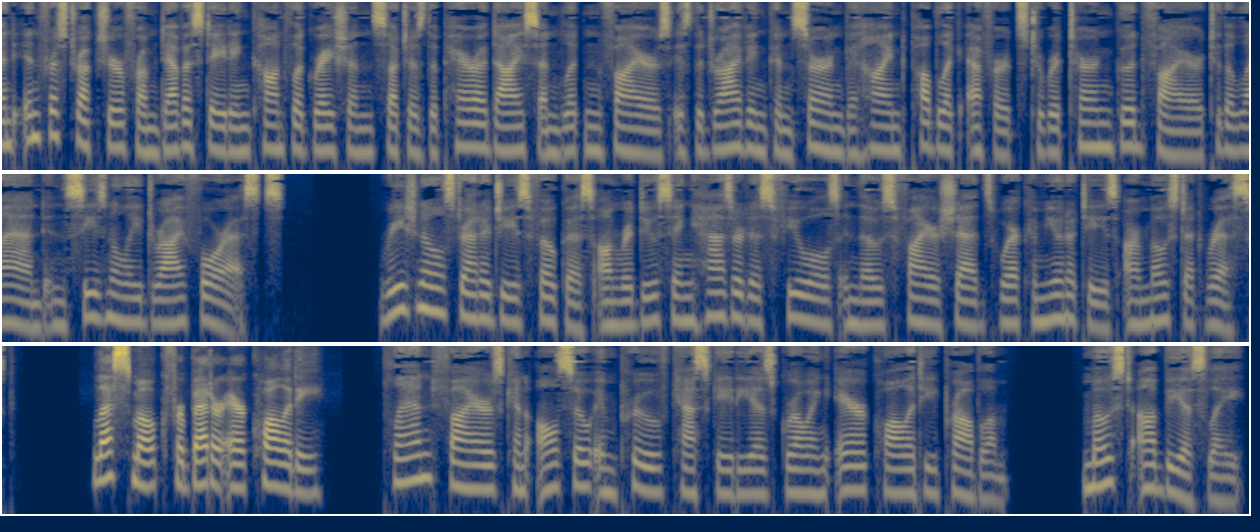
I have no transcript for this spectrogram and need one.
and infrastructure from devastating conflagrations such as the Paradise and Lytton fires is the driving concern behind public efforts to return good fire to the land in seasonally dry forests. Regional strategies focus on reducing hazardous fuels in those firesheds where communities are most at risk. Less smoke for better air quality. Planned fires can also improve Cascadia's growing air quality problem. Most obviously,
